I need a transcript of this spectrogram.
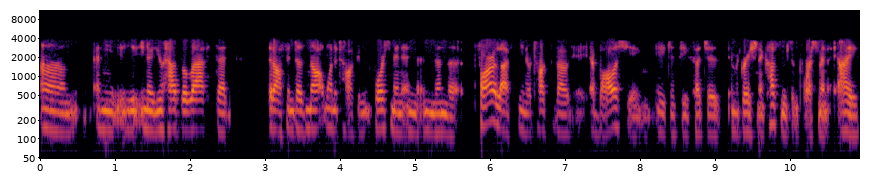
Um, I mean, you, you know, you have the left that, that often does not want to talk enforcement, and, and then the far left, you know, talks about abolishing agencies such as Immigration and Customs Enforcement, ICE.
